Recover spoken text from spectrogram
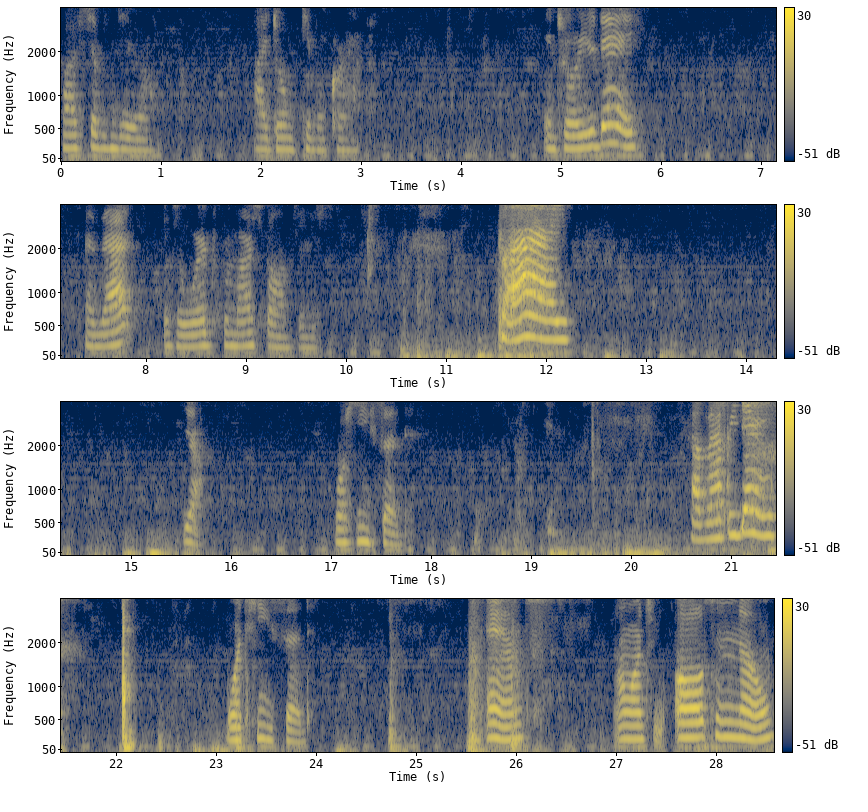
570 I don't give a crap. Enjoy your day. And that was a word from our sponsors. Bye. What he said. Have a happy day. What he said. And I want you all to know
